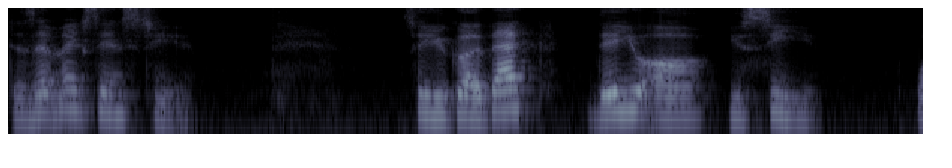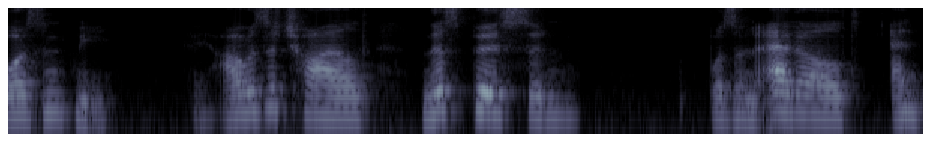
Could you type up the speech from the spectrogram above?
Does that make sense to you? So you go back, there you are, you see, wasn't me. Okay, I was a child, this person was an adult, and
